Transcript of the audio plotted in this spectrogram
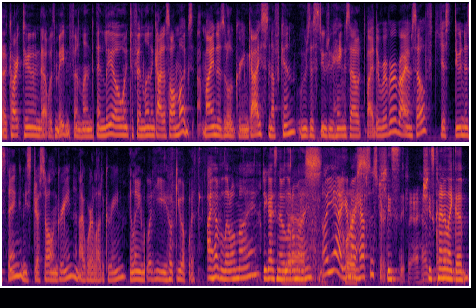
a cartoon that was made in Finland. And Leo went to Finland and got us all mugs. Mine is a little green guy, Snufkin, who's this dude who hangs out by the river by himself, just doing his thing, and he's dressed all in green, and I wear a lot of green. Elaine, what would he hook you up with? I have Little My. Do you guys know Little My? Oh yeah, you're my half sister. She's Actually, I have she's kind of like a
